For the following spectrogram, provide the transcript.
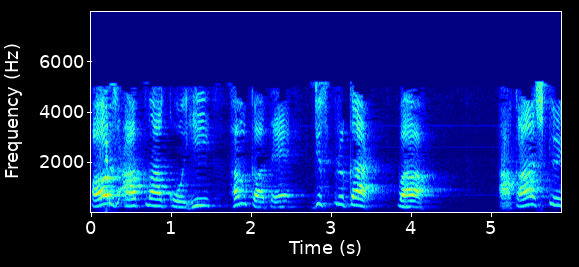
और उस आत्मा को ही हम कहते हैं, जिस प्रकार वह आकाश के,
